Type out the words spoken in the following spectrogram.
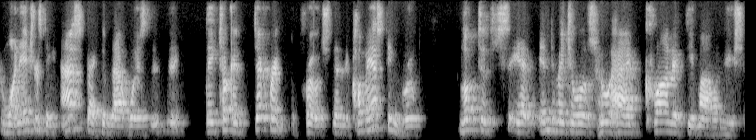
One interesting aspect of that was that they took a different approach than the clemastine group looked at, at individuals who had chronic demyelination.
